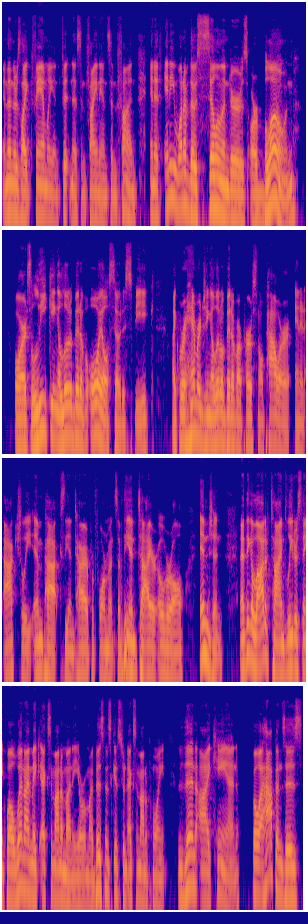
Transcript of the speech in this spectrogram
And then there's like family and fitness and finance and fun. And if any one of those cylinders are blown or it's leaking a little bit of oil, so to speak, like we're hemorrhaging a little bit of our personal power and it actually impacts the entire performance of the entire overall engine. And I think a lot of times leaders think, well, when I make X amount of money or when my business gets to an X amount of point, then I can. But what happens is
